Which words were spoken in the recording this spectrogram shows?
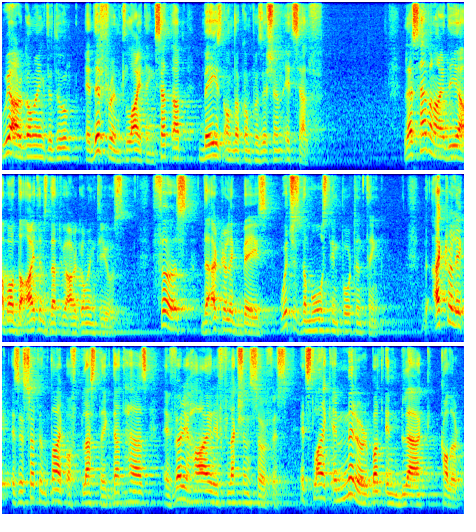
we are going to do a different lighting setup based on the composition itself. Let's have an idea about the items that we are going to use. First, the acrylic base, which is the most important thing. The acrylic is a certain type of plastic that has a very high reflection surface. It's like a mirror but in black color.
